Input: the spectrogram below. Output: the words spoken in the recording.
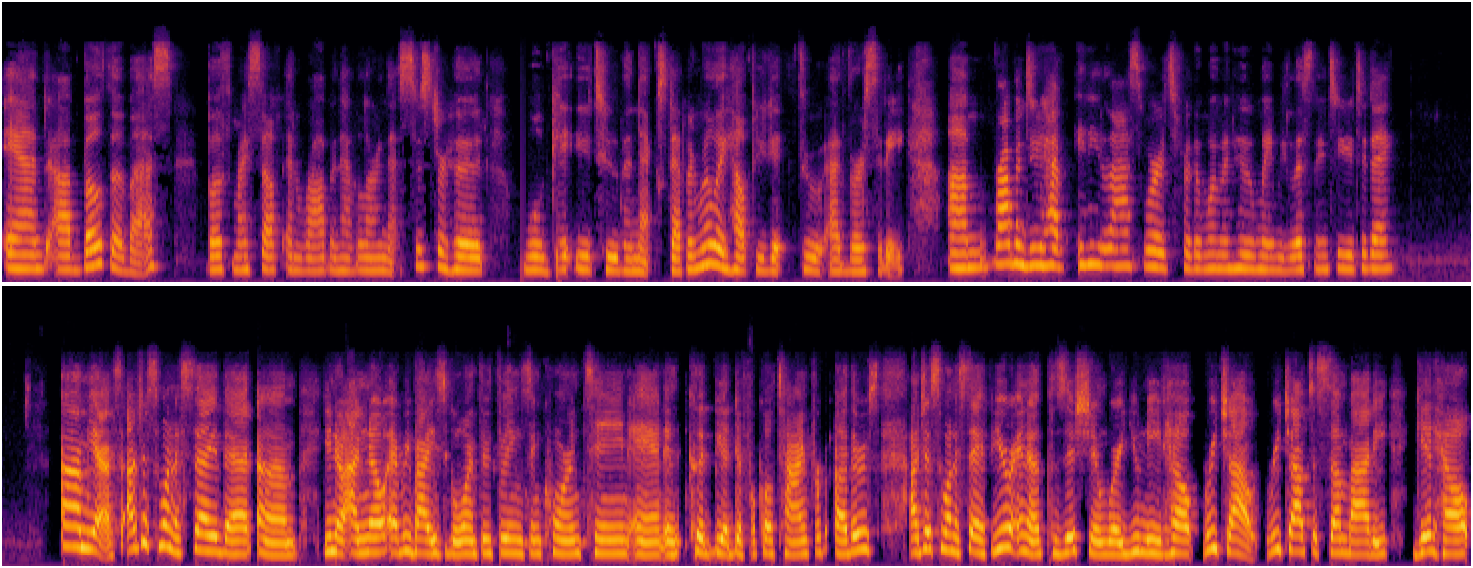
And uh, both of us, both myself and Robin, have learned that sisterhood will get you to the next step and really help you get through adversity. Um, Robin, do you have any last words for the women who may be listening to you today? Um, yes, I just want to say that, um, you know, I know everybody's going through things in quarantine and it could be a difficult time for others. I just want to say if you're in a position where you need help, reach out, reach out to somebody, get help.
